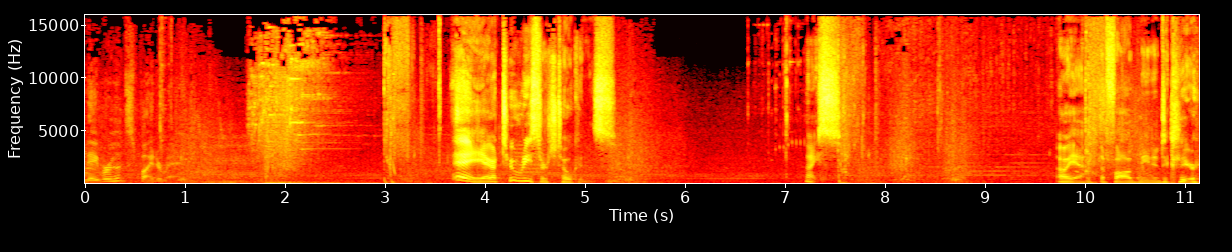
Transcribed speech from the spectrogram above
neighborhood Spider-Man. Hey, I got two research tokens. Nice. Oh yeah, the fog needed to clear.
